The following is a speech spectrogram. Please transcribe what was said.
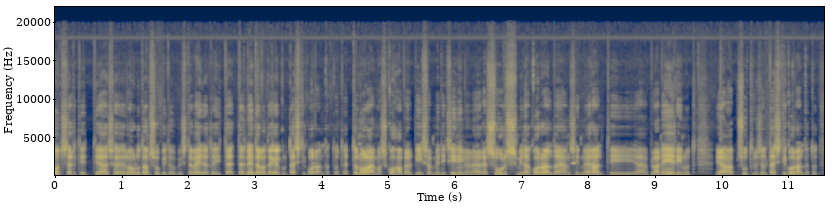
kontserdid ja see laulu-tantsupidu, mis te välja tõite, et nendel on tegelikult hästi korraldatud, et on olemas kohapeal piisav meditsiiniline ressurss, mida korraldaja on sinna eraldi äh, planeerinud ja suhteliselt hästi korraldatud.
